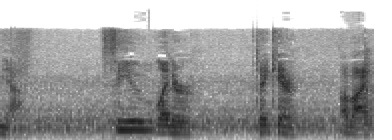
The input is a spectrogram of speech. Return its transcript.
Yeah. See you later. Take care. Bye bye.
